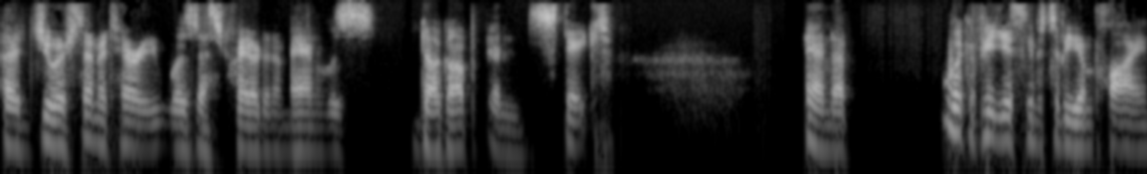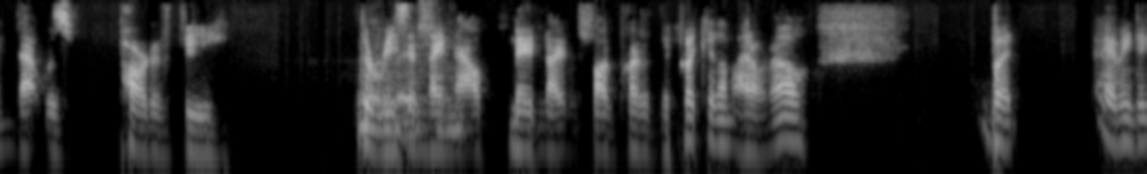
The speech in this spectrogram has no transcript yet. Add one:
a Jewish cemetery was desecrated and a man was dug up and staked. And uh, Wikipedia seems to be implying that was part of the the reason they now made Night and Fog part of the curriculum. I don't know, but I mean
